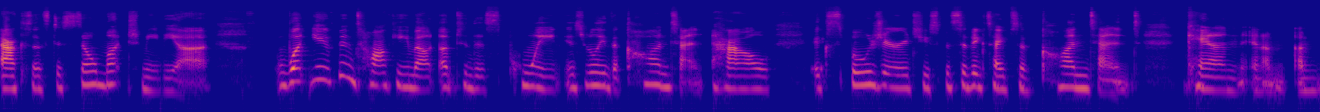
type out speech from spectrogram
access to so much media, what you've been talking about up to this point is really the content, how exposure to specific types of content can, and I'm I'm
